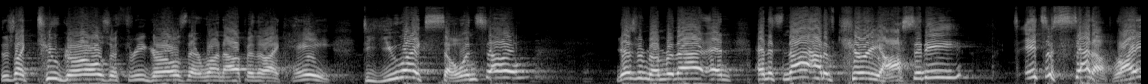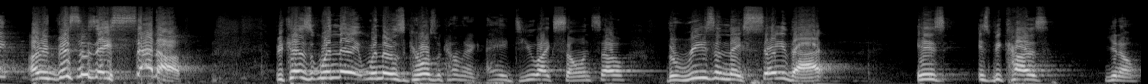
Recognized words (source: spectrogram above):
there's like two girls or three girls that run up and they're like, hey, do you like so and so? You guys remember that? And, and it's not out of curiosity, it's a setup, right? I mean, this is a setup. Because when, they, when those girls would come, they're like, hey, do you like so and so? The reason they say that is, is because, you know,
